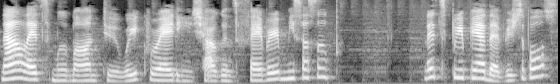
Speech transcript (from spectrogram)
now let's move on to recreating Shogun's favorite miso soup. Let's prepare the vegetables.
